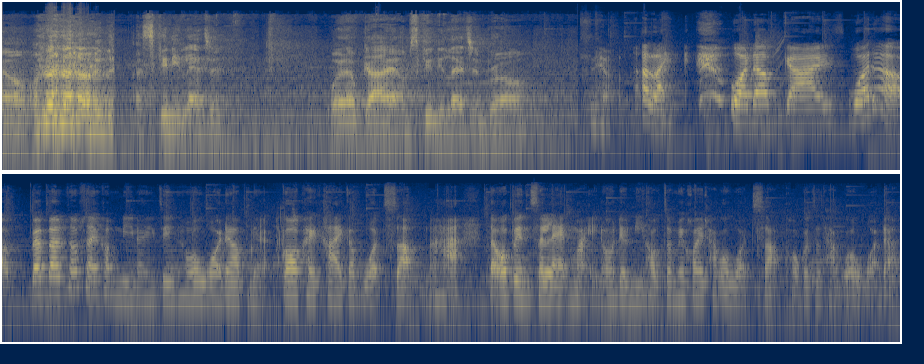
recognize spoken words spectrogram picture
No. a skinny legend. What up, guy? I'm skinny legend, bro. เดี๋ยวอะไร What up guys What up แบมแบมชอบใช้คำนี้นะจริงๆเพราะว่า What up เนี่ย ก็คล้ายๆกับ What's up นะคะ แต่ว่าเป็นแสลงใหม่เนาะ เดี๋ยวนี้เขาจะไม่ค่อยทักว่า What's up เขาก็จะทักว่า What up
